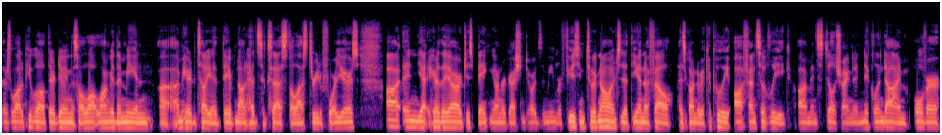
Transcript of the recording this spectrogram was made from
there's a lot of people out there doing this a lot longer than me, and uh, I'm here to tell you they have not had success the last three to four years, uh, and yet here they are just banking on regression towards the mean, refusing to acknowledge that the NFL has gone to a completely offensive league um, and still trying to nickel and dime over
